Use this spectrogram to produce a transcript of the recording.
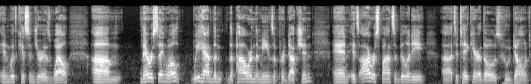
in with Kissinger as well. Um, they were saying, well, we have the the power and the means of production, and it's our responsibility uh, to take care of those who don't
